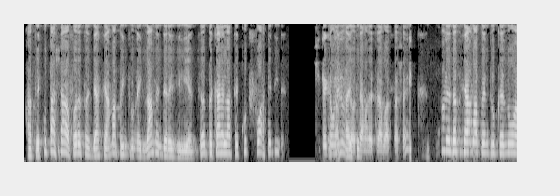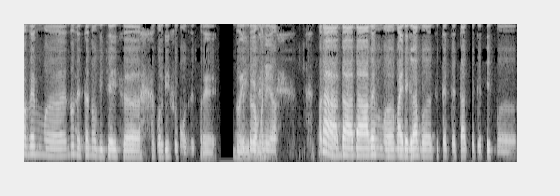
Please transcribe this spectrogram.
a trecut așa, fără să-și dea seama, printr-un examen de reziliență pe care l-a trecut foarte bine. Și cred că unii nu-și dau seama de treaba asta, așa Nu ne dăm seama pentru că nu avem, uh, nu ne stă în obicei să vorbim frumos despre noi. Despre România. Da, adică... da, da, avem uh, mai degrabă, suntem tentați să găsim uh,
